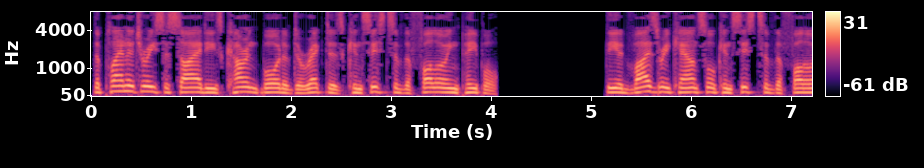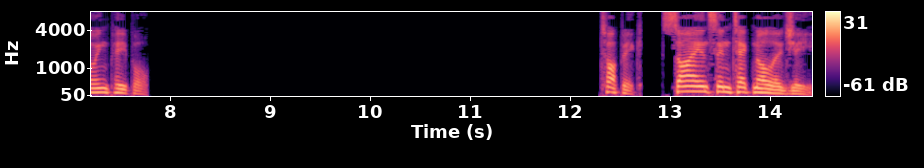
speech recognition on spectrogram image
The Planetary Society's current board of directors consists of the following people. The Advisory Council consists of the following people. Topic: Science and Technology.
